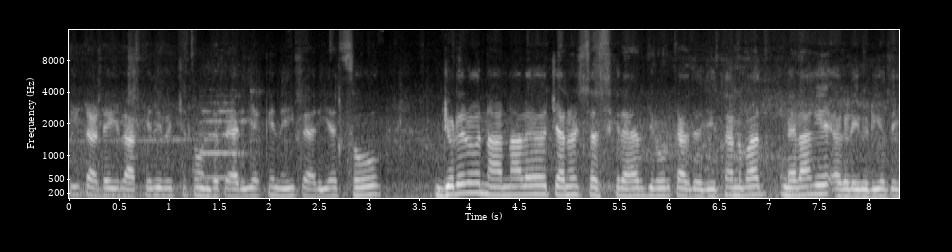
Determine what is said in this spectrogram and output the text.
ਕਿ ਤੁਹਾਡੇ ਇਲਾਕੇ ਦੇ ਵਿੱਚ ਧੁੰਦ ਪੈ ਰਹੀ ਹੈ ਕਿ ਨਹੀਂ ਪੈ ਰਹੀ ਹੈ ਸੋ ਜੁੜੇ ਰਹੋ ਨਾਲ ਨਾਲ ਚੈਨਲ ਸਬਸਕ੍ਰਾਈਬ ਜ਼ਰੂਰ ਕਰ ਦਿਓ ਜੀ। ਧੰਨਵਾਦ, ਮਿਲਾਂਗੇ ਅਗਲੀ ਵੀਡੀਓ ਤੇ।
